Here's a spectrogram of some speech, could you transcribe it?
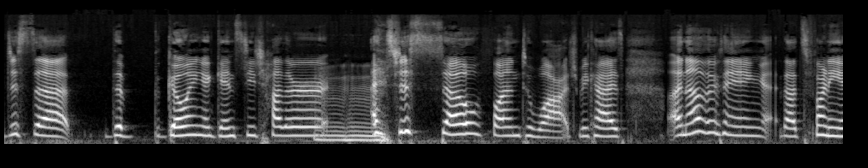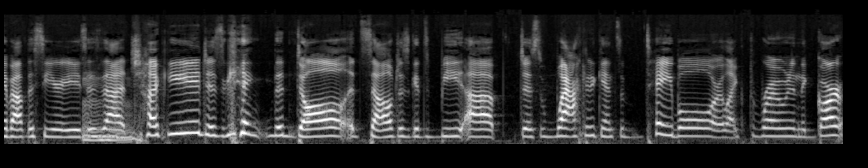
just the the going against each other. Mhm. It's just so fun to watch because another thing that's funny about the series is that Mhm. Chucky just get, the doll itself just gets beat up, just whacked against a table or like thrown in the gar.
